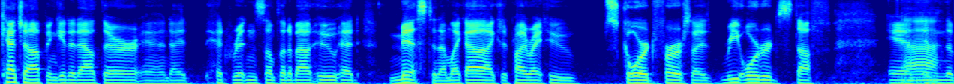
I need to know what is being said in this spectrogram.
catch up and get it out there and i had written something about who had missed and i'm like oh i should probably write who scored first i reordered stuff and Ah. in the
